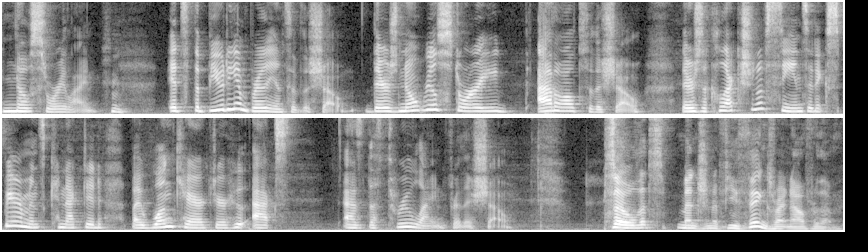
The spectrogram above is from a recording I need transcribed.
no storyline. Hmm. It's the beauty and brilliance of the show. There's no real story at all to the show. There's a collection of scenes and experiments connected by one character who acts as the through line for this show. So let's mention a few things right now for them.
